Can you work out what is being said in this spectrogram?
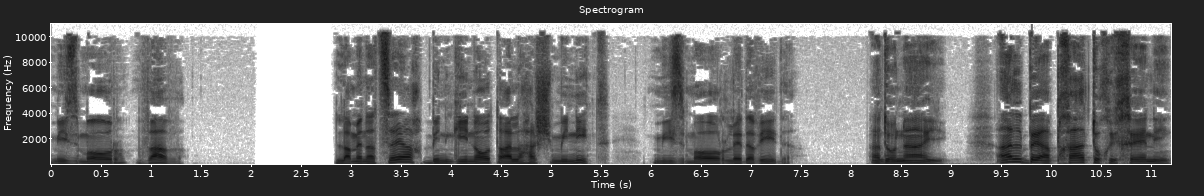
מזמור ו' למנצח בנגינות על השמינית, מזמור לדוד. אדוני, אל באפך תוכיחני,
